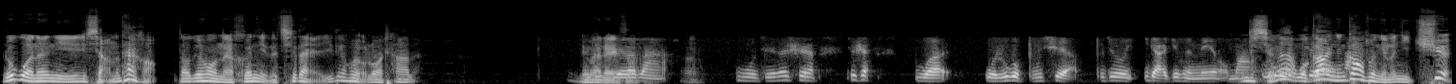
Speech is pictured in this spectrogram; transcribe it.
如果呢，你想的太好，到最后呢，和你的期待一定会有落差的。明白这意思吧？嗯，我觉得是，就是我我如果不去，不就一点机会没有吗？行啊，我刚刚已经告诉你了，你去，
